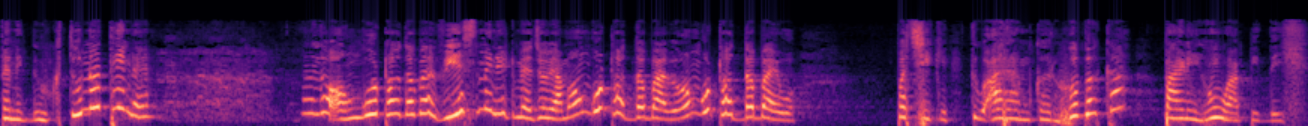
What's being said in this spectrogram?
તને દુખતું નથી ને? અંગૂઠો દબાય, વીસ મિનિટ મેં જોયું, આમ અંગૂઠો દબાવ્યો અંગૂઠો દબાવ્યો. પછી કે, તું આરામ કર હો બકા, પાણી હું આપી દઈશ.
